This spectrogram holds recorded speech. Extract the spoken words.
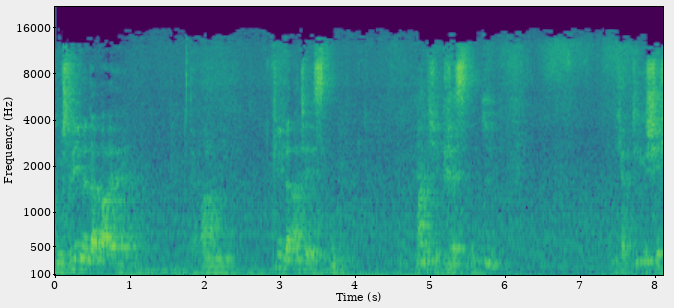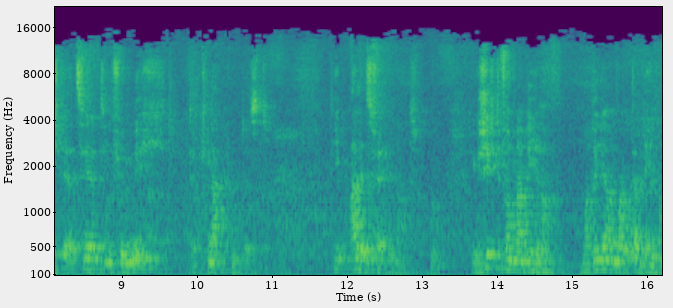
Muslime dabei, da waren viele Atheisten, manche Christen. Ich habe die Geschichte erzählt, die für mich der Knackpunkt ist, die alles verändert. Die Geschichte von Maria, Maria Magdalena.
